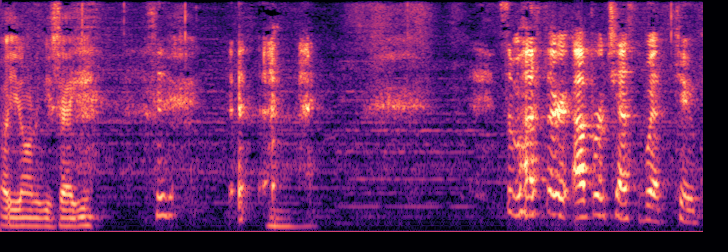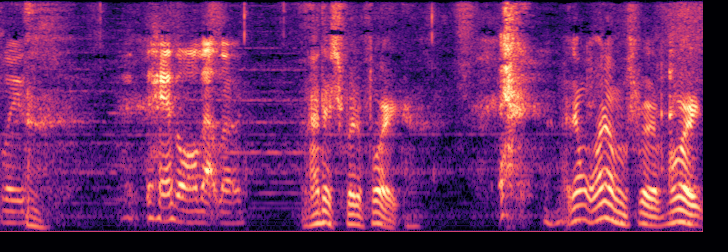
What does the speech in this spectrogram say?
Oh, you don't want to be saggy? Some other upper chest width too, please. to handle all that load. How they spread apart? I don't want them spread apart.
